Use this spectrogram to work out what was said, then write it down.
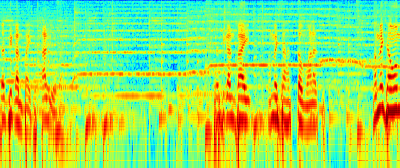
શશિકાંતભાઈ છે. તાલીઓ ભાઈ શશિકાંતભાઈ હંમેશા હસતો માણસ હંમેશા હું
